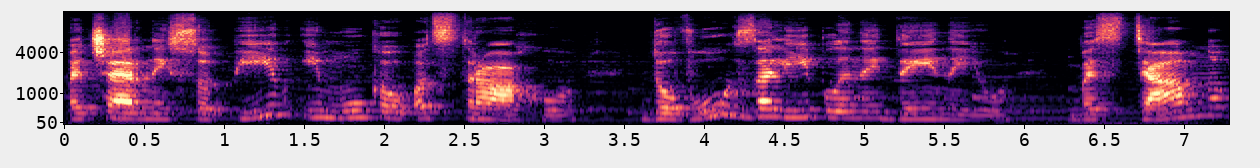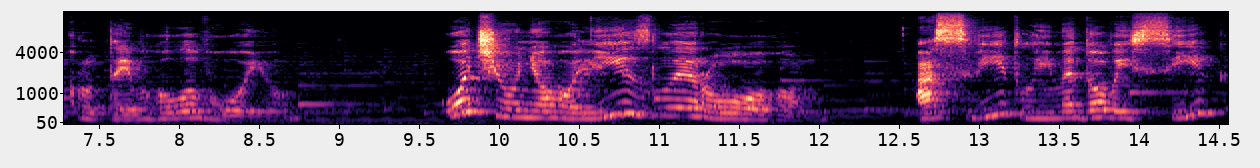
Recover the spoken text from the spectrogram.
Печерний сопів і мукав від страху, до вух заліплений динею, безтямно крутив головою. Очі у нього лізли рогом, а світлий медовий сік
